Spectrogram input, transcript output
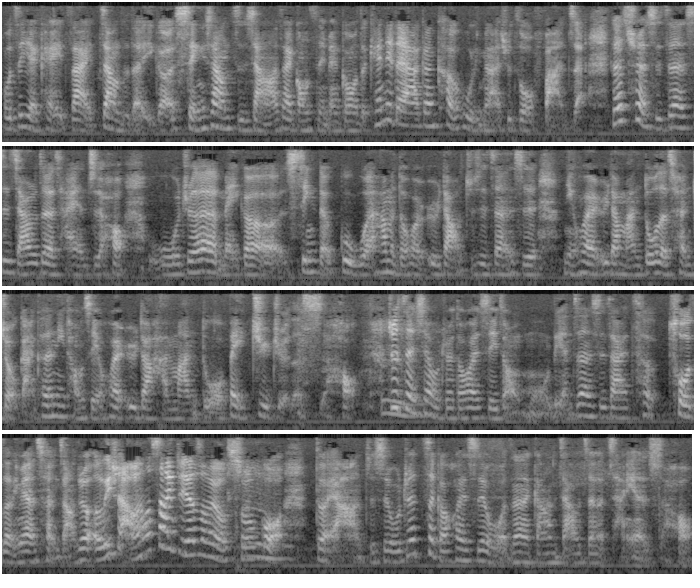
我自己也可以在这样子的一个形象之下，然后在公司里面跟我的 candidate 啊，跟客户里面来去做发展。可是确实真的是加入这个产业之后，我觉得每个新的顾问他们都会遇到，就是真的是你会遇到蛮多的成就感，可是你同时也会遇到还蛮多被拒绝的时候，就这些我觉得都会是一种磨练，真的是在挫挫折里面成长。就 Alicia 好像上一集的时候有说过，嗯、对啊，就是我觉得这个会是我真的刚刚加入这个产业的时候。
